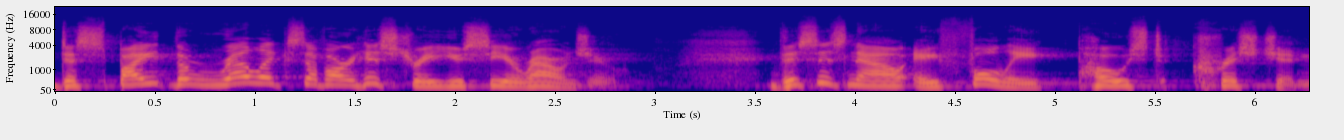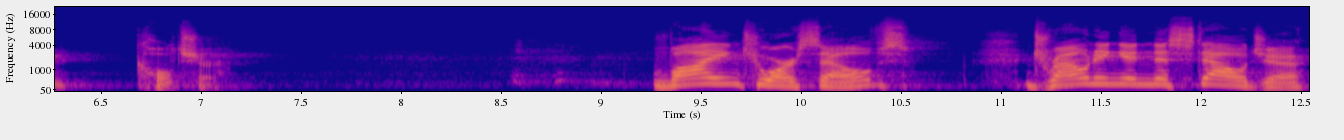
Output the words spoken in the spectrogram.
despite the relics of our history you see around you, this is now a fully post Christian culture. Lying to ourselves, drowning in nostalgia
